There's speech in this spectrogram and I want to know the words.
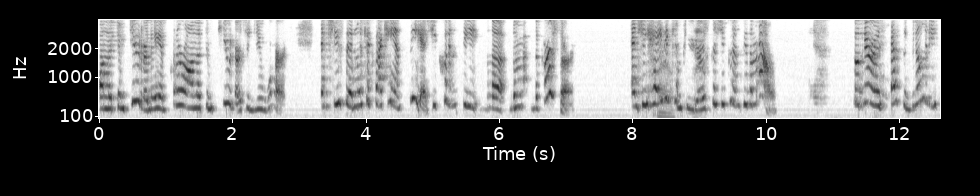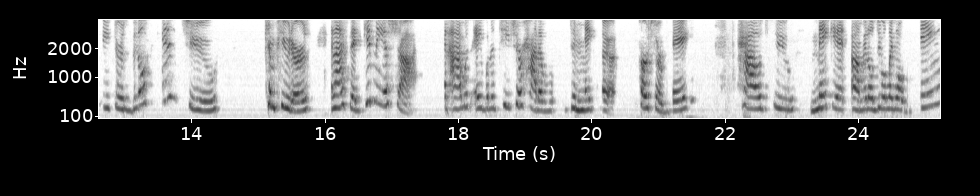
on the computer? They had put her on the computer to do work. And she said, Miss Hicks, I can't see it. She couldn't see the, the, the cursor. And she hated wow. computers because she couldn't see the mouse. So there are accessibility features built into computers. And I said, give me a shot. And I was able to teach her how to, to make the cursor big, how to make it, um, it'll do a little ding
